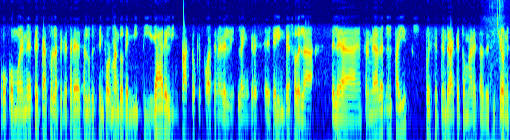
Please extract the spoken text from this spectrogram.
o como en este caso la Secretaría de Salud está informando de mitigar el impacto que pueda tener el, ingreso, de la, de la enfermedad en el país, pues se tendrán que tomar esas decisiones.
